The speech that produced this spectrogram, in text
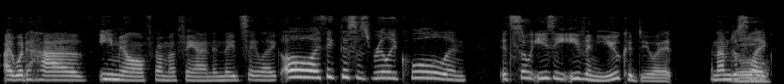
I would have email from a fan and they'd say like, "Oh, I think this is really cool and it's so easy even you could do it." And I'm just Oh. like,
